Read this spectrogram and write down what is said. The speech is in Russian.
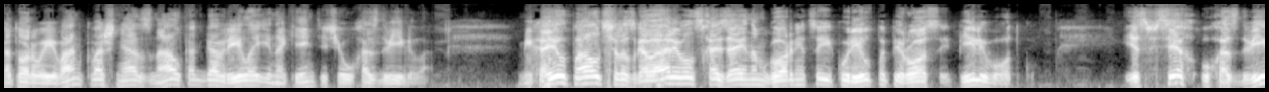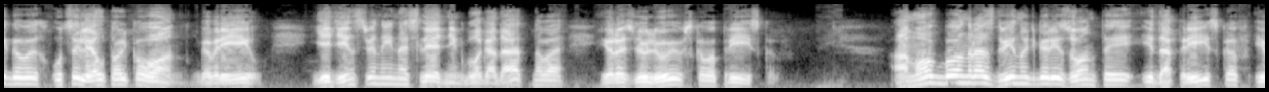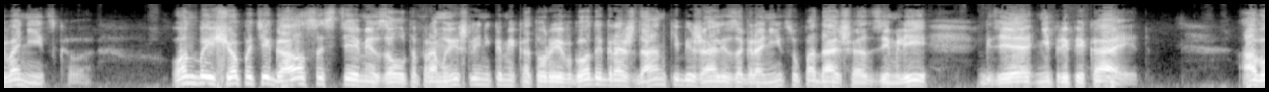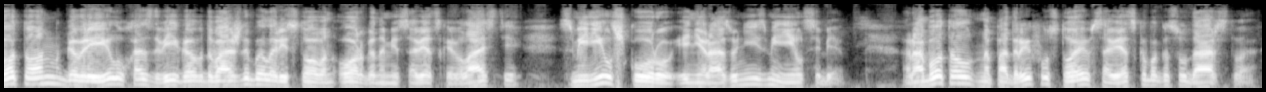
которого Иван Квашня знал, как Гаврила Иннокентича Ухоздвигова. Михаил Павлович разговаривал с хозяином горницы и курил папиросы, пили водку. Из всех Ухоздвиговых уцелел только он, Гавриил, единственный наследник благодатного и разлюлюевского приисков. А мог бы он раздвинуть горизонты и до приисков Иваницкого. Он бы еще потягался с теми золотопромышленниками, которые в годы гражданки бежали за границу подальше от земли, где не припекает. А вот он, Гавриил Ухоздвигов, дважды был арестован органами советской власти, сменил шкуру и ни разу не изменил себе. Работал на подрыв устоев советского государства.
